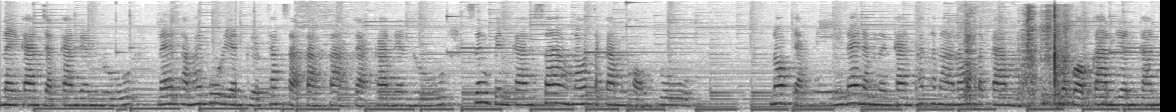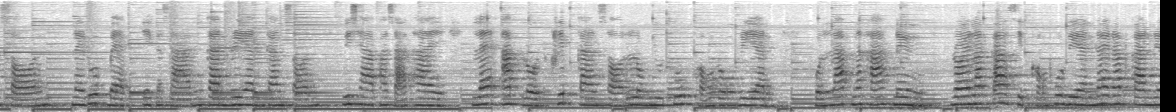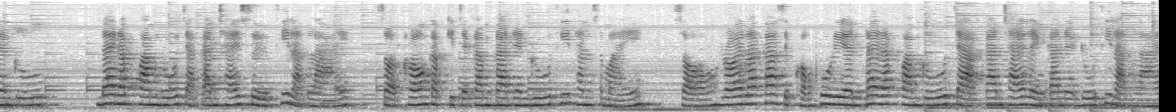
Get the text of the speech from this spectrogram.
ในการจัดการเรียนรู้ และทำให้ผู้เรียนเกิดทักษะต่างๆ จากการเรียนรู้ ซึ่งเป็นการสร้างนวัตกรรมของครู นอกจากนี้ได้ดำเนินการพัฒนานวัตกรรม ประกอบการเรียนการสอน ในรูปแบบเอกสาร การเรียนการสอน วิชาภาษาไทย และอัปโหลดคลิปการสอนลง YouTube ของโรงเรียน ผลลัพธ์นะคะ 1. ร้อยละ 90 ของผู้เรียนได้รับการเรียนรู้ ได้รับความรู้จากการใช้สื่อที่หลากหลาย สอดคล้องกับกิจกรรมการเรียนรู้ที่ทันสมัย 2. ร้อยละ 90 ของผู้เรียนได้รับความรู้จากการใช้แหล่งการเรียนรู้ที่หลากหลาย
